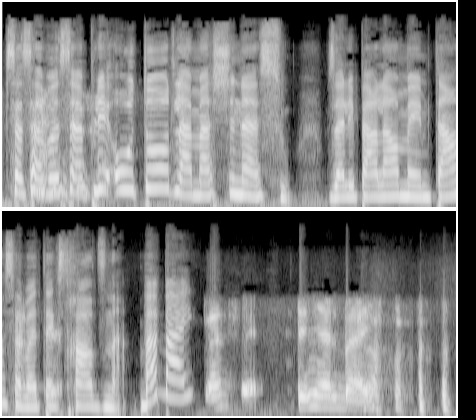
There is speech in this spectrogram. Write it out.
Ça, ça va s'appeler Autour de la machine à sous. Vous allez parler en même temps. Ça va être extraordinaire. Bye bye. Parfait. Génial, bye.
